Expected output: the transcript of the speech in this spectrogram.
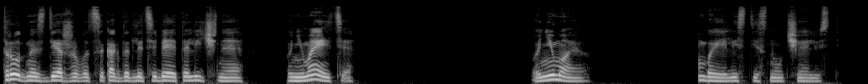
Трудно сдерживаться, когда для тебя это личное, понимаете?» «Понимаю», Бейли стиснул челюсть.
